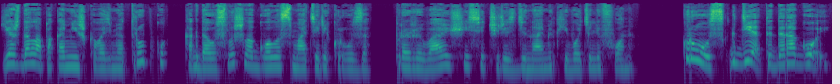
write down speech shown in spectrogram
Я ждала, пока Мишка возьмет трубку, когда услышала голос матери Круза, прорывающийся через динамик его телефона. «Круз, где ты, дорогой?»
